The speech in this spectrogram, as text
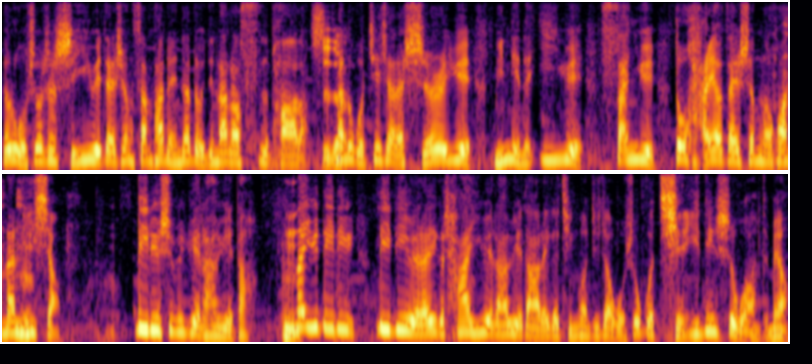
那如果说是十一月再升三趴的，人家都已经拉到四趴了。是的。那如果接下来十二月、明年的一月、三月都还要再升的话，那你 想，利率是不是越拉越大？嗯、那越利率利率越来一个差异越拉越大的一个情况之下，我说过，钱一定是往怎么样？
